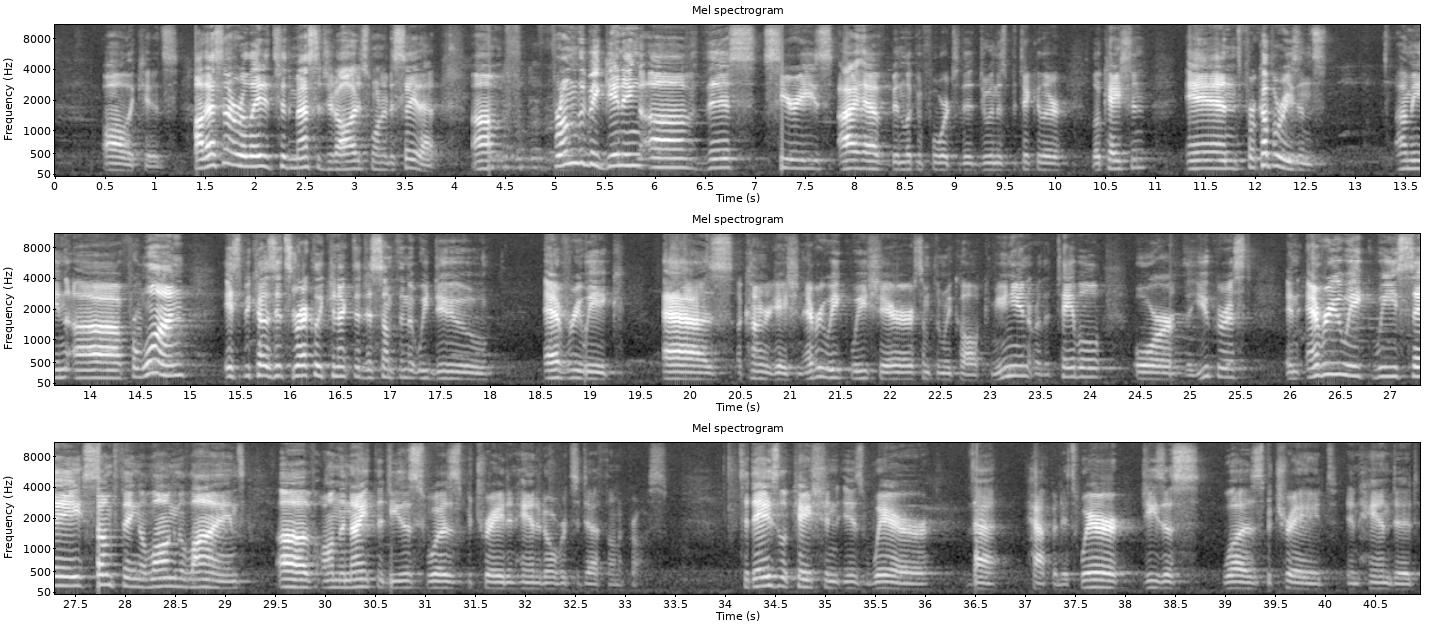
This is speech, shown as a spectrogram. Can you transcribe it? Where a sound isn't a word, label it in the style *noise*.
all the kids. Uh, that's not related to the message at all. I just wanted to say that. Um, *laughs* from the beginning of this series, I have been looking forward to the, doing this particular location, and for a couple reasons. I mean, uh, for one, it's because it's directly connected to something that we do every week as a congregation. Every week we share something we call communion or the table or the Eucharist. And every week we say something along the lines of on the night that Jesus was betrayed and handed over to death on a cross. Today's location is where that happened. It's where Jesus was betrayed and handed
